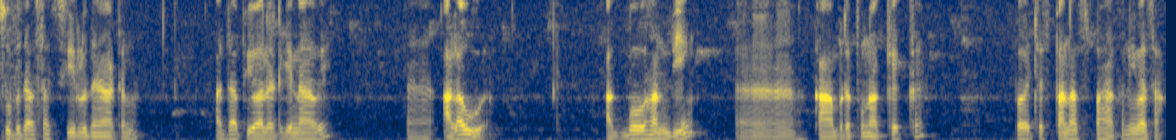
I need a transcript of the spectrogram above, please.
සුබ දවසක් සියලු දෙනාටම අද අපි ඔයාලට ගෙනාවේ අලව්ව අග්බෝ හන්දියෙන් කාමර තුනක් එක්ක පර්චස් 55ක නිවසක්.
